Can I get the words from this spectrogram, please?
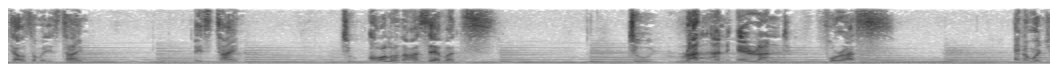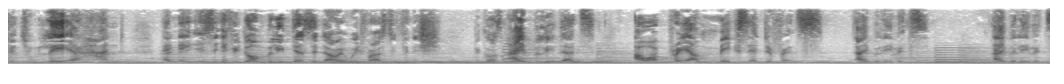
Tell somebody it's time. It's time to call on our servants to run an errand for us. And I want you to lay a hand. And if you don't believe, just sit down and wait for us to finish. Because I believe that our prayer makes a difference. I believe it. I believe it.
